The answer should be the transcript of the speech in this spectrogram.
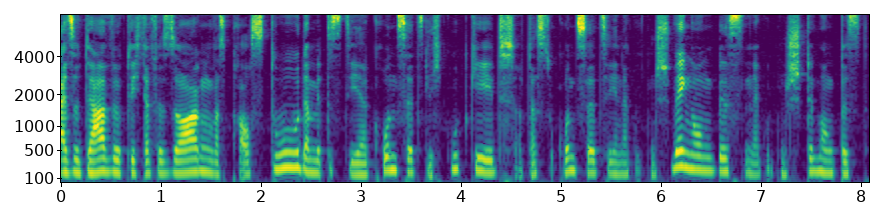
Also da wirklich dafür sorgen, was brauchst du, damit es dir grundsätzlich gut geht, dass du grundsätzlich in einer guten Schwingung bist, in einer guten Stimmung bist.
